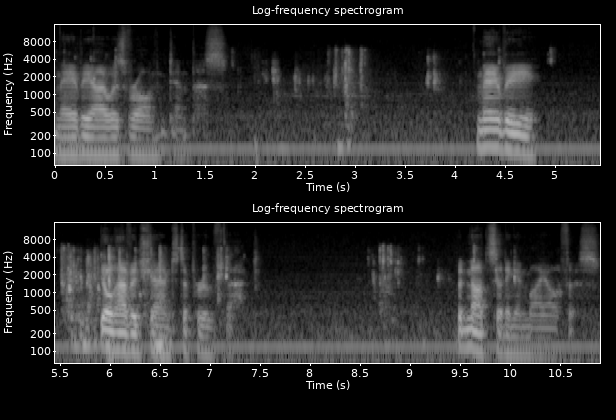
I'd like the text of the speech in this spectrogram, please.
maybe I was wrong, Dimpus. Maybe you'll have a chance to prove that. But not sitting in my office.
